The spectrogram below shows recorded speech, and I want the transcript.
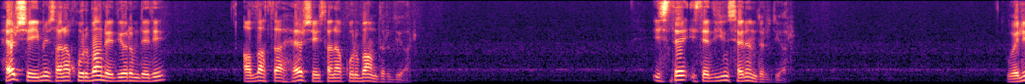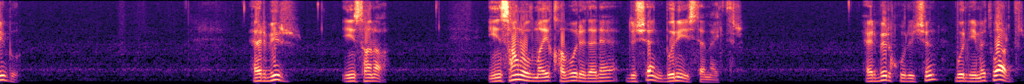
Her şeyimi sana kurban ediyorum dedi. Allah da her şey sana kurbandır diyor. İste, istediğin senindir diyor. Veli bu. Her bir insana, insan olmayı kabul edene düşen bunu istemektir. Her bir kul için bu nimet vardır.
